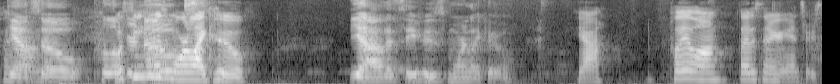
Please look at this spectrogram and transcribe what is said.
Play Yeah, along. so pull up we'll see notes. who's more like who. Yeah, let's see who's more like who. Yeah. Play along. Let us know your answers.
